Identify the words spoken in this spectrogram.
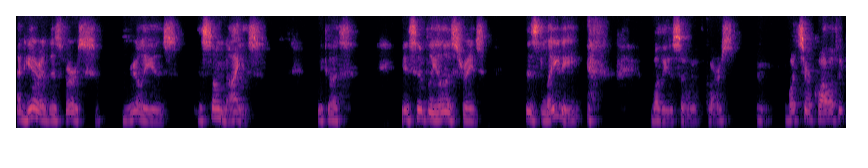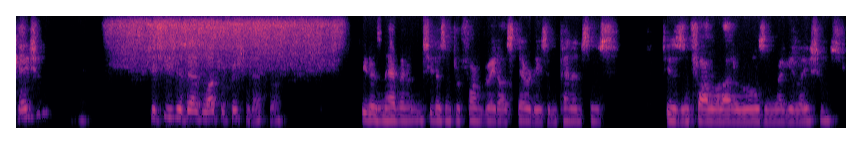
and here, this verse really is, is so nice because it simply illustrates this lady, Mother Yasoda, of course. What's her qualification? She just has love for Krishna, that's all. She doesn't have she doesn't perform great austerities and penances. She doesn't follow a lot of rules and regulations.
